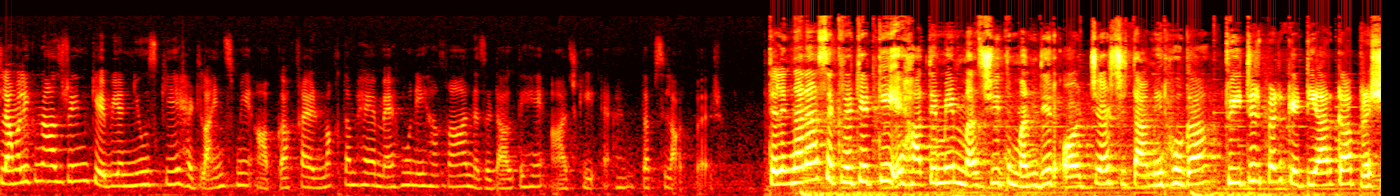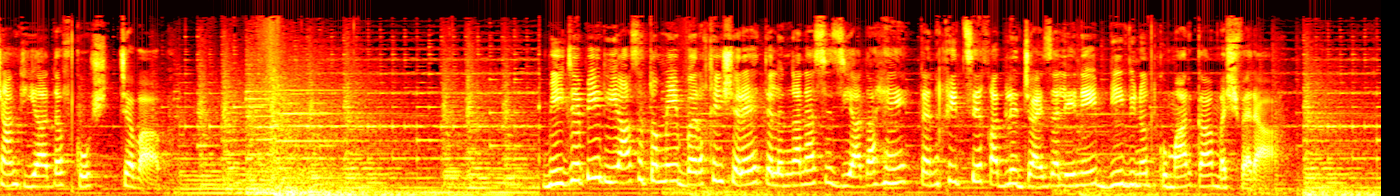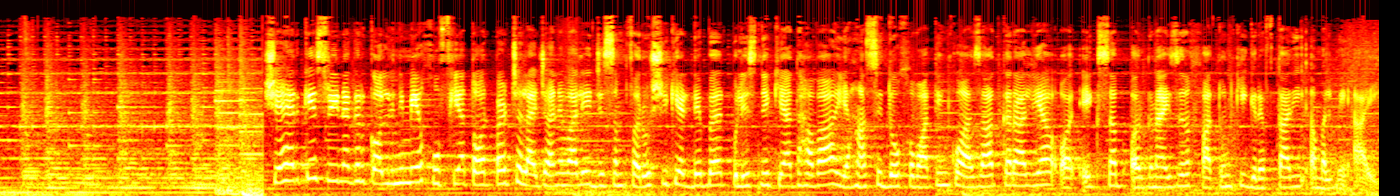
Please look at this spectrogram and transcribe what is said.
अस्सलाम वालेकुम नाजरीन के बी एन न्यूज़ की हेडलाइंस में आपका खैर मकदम है। मैं हूँ नेहा खान। नज़र डालते हैं आज की अहम तफसलात पर। तेलंगाना सेक्रेटरीट के अहाते में मस्जिद, मंदिर और चर्च तामीर होगा। ट्विटर पर केटीआर का प्रशांत यादव को जवाब। बीजेपी रियासतों में बरखी शरह तेलंगाना से ज़्यादा है। तनखीद से कबल जायजा लेने बी विनोद कुमार का मशवरा। शहर के श्रीनगर कॉलोनी में खुफिया तौर पर चलाए जाने वाले जिसम फरोशी के अड्डे पर पुलिस ने किया धावा। यहाँ से दो खुवान को आज़ाद करा लिया और एक सब ऑर्गेनाइजर खातून की गिरफ्तारी अमल में आई।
